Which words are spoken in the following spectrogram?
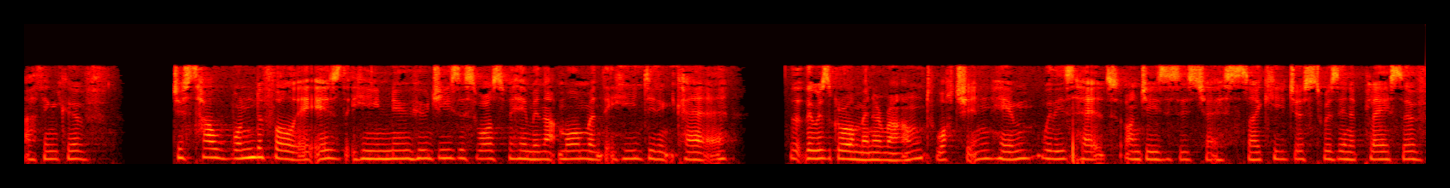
I think of just how wonderful it is that he knew who Jesus was for him in that moment, that he didn't care, that there was grown men around watching him with his head on Jesus' chest. Like he just was in a place of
